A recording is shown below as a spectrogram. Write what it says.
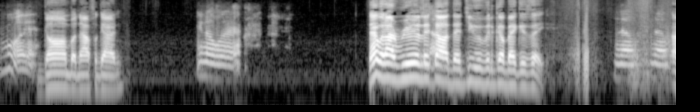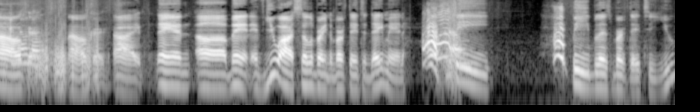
What? Gone but not forgotten. You know what? That's what I really No. thought that you were gonna come back and say. No, no. Oh, okay. no. Oh, okay. All right. And uh, man, if you are celebrating a birthday today, man, happy, happy blessed birthday to you,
